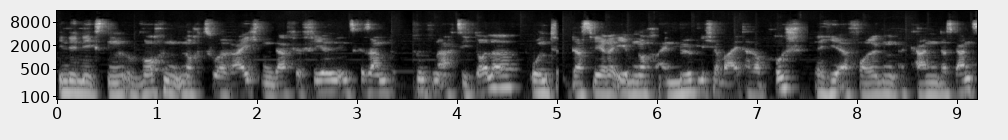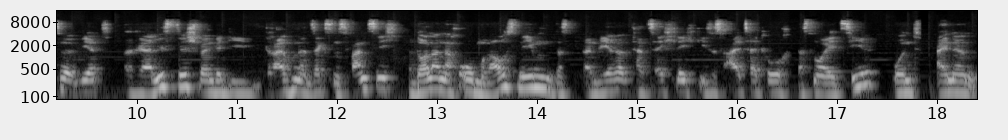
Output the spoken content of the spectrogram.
in den nächsten Wochen noch zu erreichen? Dafür fehlen insgesamt 85 Dollar und das wäre eben noch ein möglicher weiterer Push, der hier erfolgen kann. Das Ganze wird realistisch, wenn wir die 326 Dollar nach oben rausnehmen. Das, dann wäre tatsächlich dieses Allzeithoch das neue Ziel und eine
